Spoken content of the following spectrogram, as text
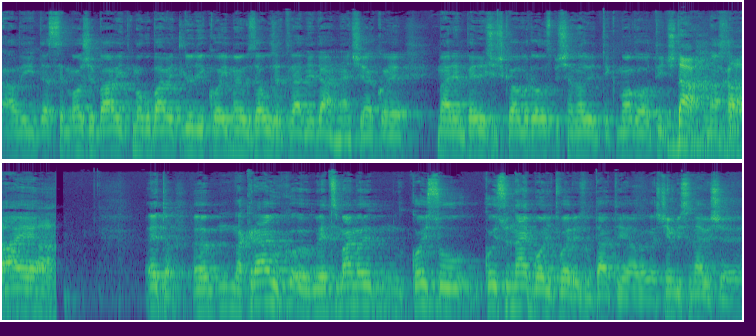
ali da se može baviti, mogu baviti ljudi koji imaju zauzet radni dan. Znači, ako je Marijan Perišić kao vrlo uspješan odvjetnik mogao otići Da, na da, Havaje, da. Eto, em, na kraju, recimo, ajmo, koji su, koji su najbolji tvoji rezultati, ovoga, s čim bi se najviše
